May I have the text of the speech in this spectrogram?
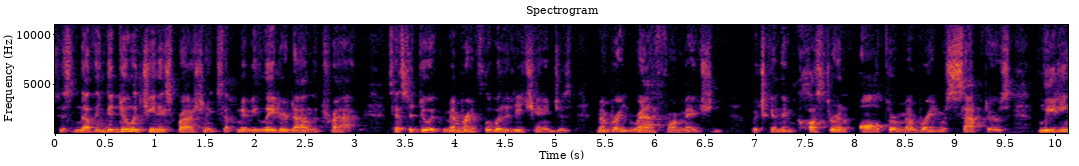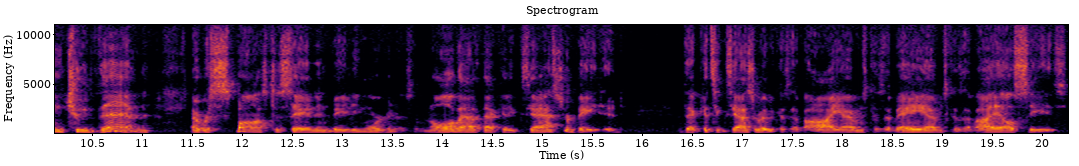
Just nothing to do with gene expression except maybe later down the track. It has to do with membrane fluidity changes, membrane raft formation, which can then cluster and alter membrane receptors, leading to then a response to, say, an invading organism. And all that, that gets exacerbated, that gets exacerbated because of IMs, because of AMs, because of ILCs,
